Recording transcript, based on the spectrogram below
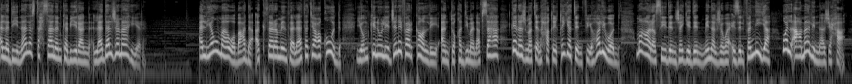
الذي نال استحسانا كبيرا لدى الجماهير. اليوم وبعد أكثر من ثلاثة عقود يمكن لجينيفر كونلي أن تقدم نفسها كنجمة حقيقية في هوليوود مع رصيد جيد من الجوائز الفنية والأعمال الناجحة.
